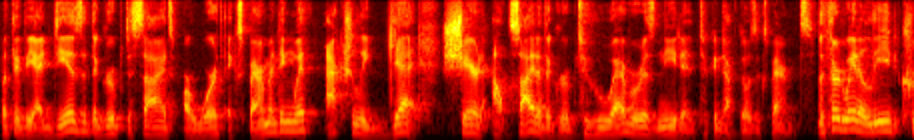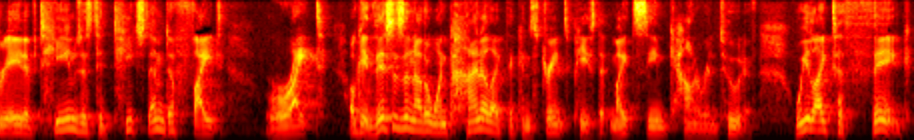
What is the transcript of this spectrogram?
but that the ideas that the group decides are worth experimenting with actually get shared outside outside of the group to whoever is needed to conduct those experiments. The third way to lead creative teams is to teach them to fight right. Okay, this is another one kind of like the constraints piece that might seem counterintuitive. We like to think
